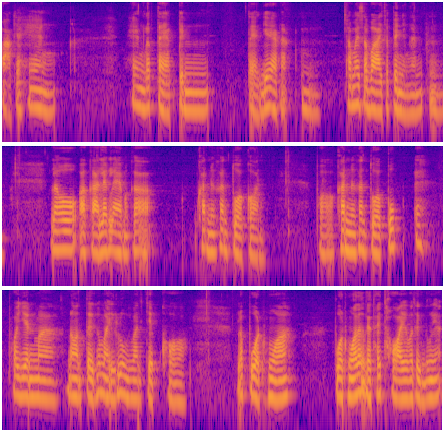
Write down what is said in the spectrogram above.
ปากจะแห้ง แห้งแล้วแตกเป็นแตกแยกอะ่ะถ้าไม่สบายจะเป็นอย่างนั้น อืแล้วอาการแรก ๆ มันก็ขั้นเนื้อขั้นตัวก่อน พอขั้นเนื้อขั้นตัวปุ๊บ เอ๊ะ พอเย็นมานอนตื่นขึ้นมาอีกรุ่งวันเจ็บคอ แล้วปวดหัว ปวดหัวตั้งแต่ท้ายทอยมาถึงตรงเนี้ย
